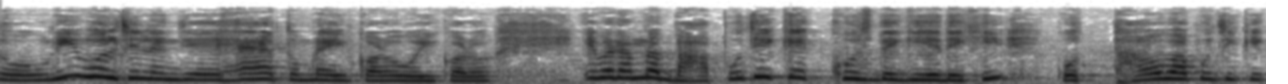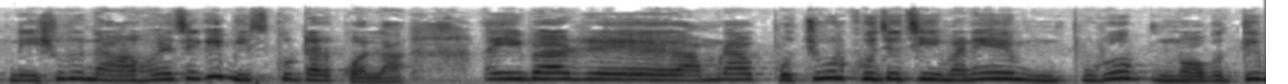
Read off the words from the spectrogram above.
তো উনি বলছিলেন যে হ্যাঁ তোমরা এই করো, ওই করো। এবার আমরা বাপুজি কেক খুঁজতে গিয়ে দেখি, কোথাও বাপুজি কেক নেই, শুধু নেওয়া হয়েছে কি বিস্কুট আর কলা। এইবার আমরা প্রচুর খুঁজেছি মানে পুরো নবদ্বীপ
